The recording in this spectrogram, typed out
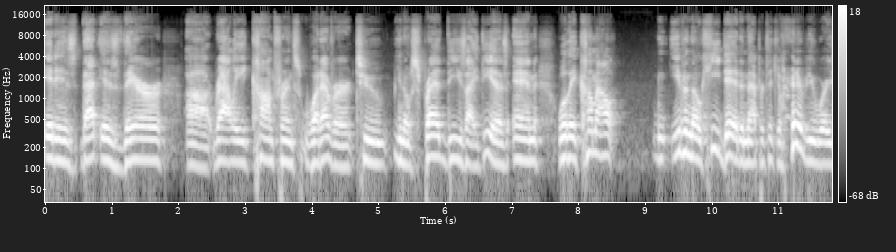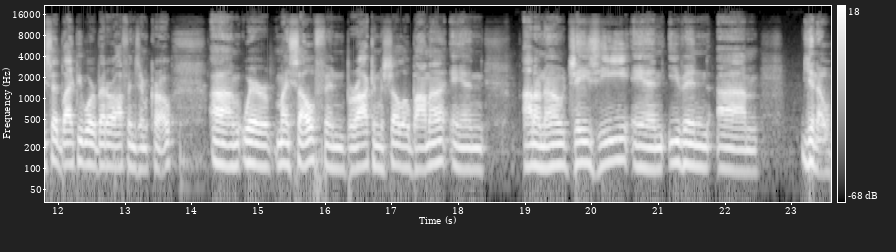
it is that is their uh, rally, conference, whatever, to you know spread these ideas. And will they come out even though he did in that particular interview where he said black people were better off in Jim Crow, um, where myself and Barack and Michelle Obama and I don't know Jay Z and even um, you know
